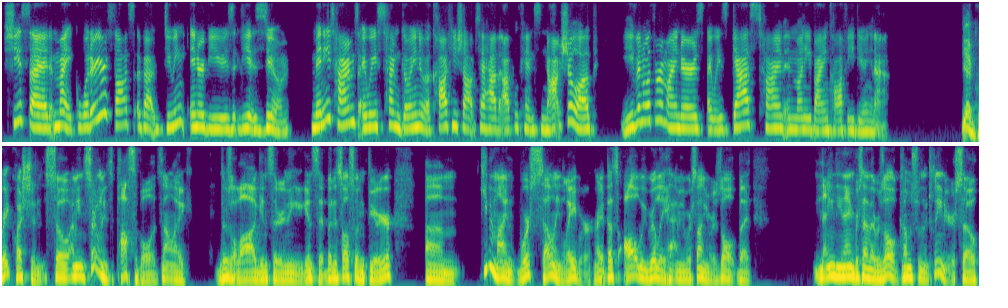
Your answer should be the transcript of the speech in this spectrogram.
She said, Mike, what are your thoughts about doing interviews via Zoom? Many times I waste time going to a coffee shop to have applicants not show up. Even with reminders, I waste gas, time, and money buying coffee doing that. Yeah, great question. So, I mean, certainly it's possible. It's not like there's a law against it or anything against it, but it's also inferior. Um, keep in mind, we're selling labor, right? That's all we really have. I mean, we're selling a result, but 99% of the result comes from the cleaner. So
